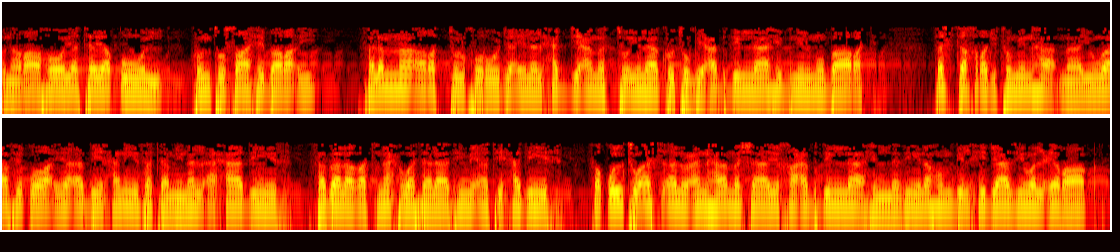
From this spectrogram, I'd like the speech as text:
بن راهوية يقول كنت صاحب رأي فلما أردت الخروج إلى الحج عمدت إلى كتب عبد الله بن المبارك. فاستخرجت منها ما يوافق رأي أبي حنيفة من الأحاديث فبلغت نحو ثلاثمائة حديث فقلت أسأل عنها مشايخ عبد الله الذين هم بالحجاز والعراق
